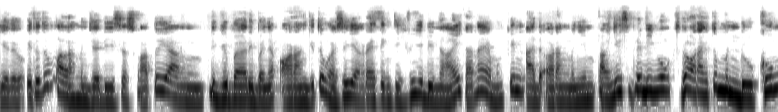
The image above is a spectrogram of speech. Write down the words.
gitu, itu tuh malah menjadi sesuatu yang digemari banyak orang gitu gak sih? Yang rating TV jadi naik karena ya mungkin ada orang menyimpang. Jadi sebenarnya bingung. Sebenarnya orang itu mendukung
